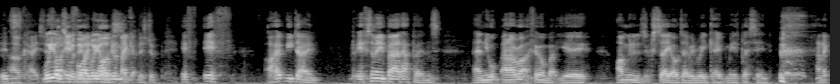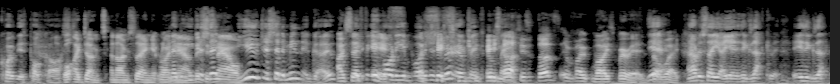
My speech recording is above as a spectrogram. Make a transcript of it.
it's Okay, so wheels if I, if within I, wheels. I'm going to make up this. job- If if I hope you don't. But if something bad happens, and you and I write a film about you, I'm going to just say, "Oh, David Reed gave me his blessing," and I quote this podcast. Well, I don't, and I'm saying it right No, now. you This just is said, now. You just said a minute ago. I said if, if, embody, a embody the spirit of me. Of artist does evoke my spirit in Yeah, some way. and I'll just say, yeah, yeah, it's exactly, it is exactly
